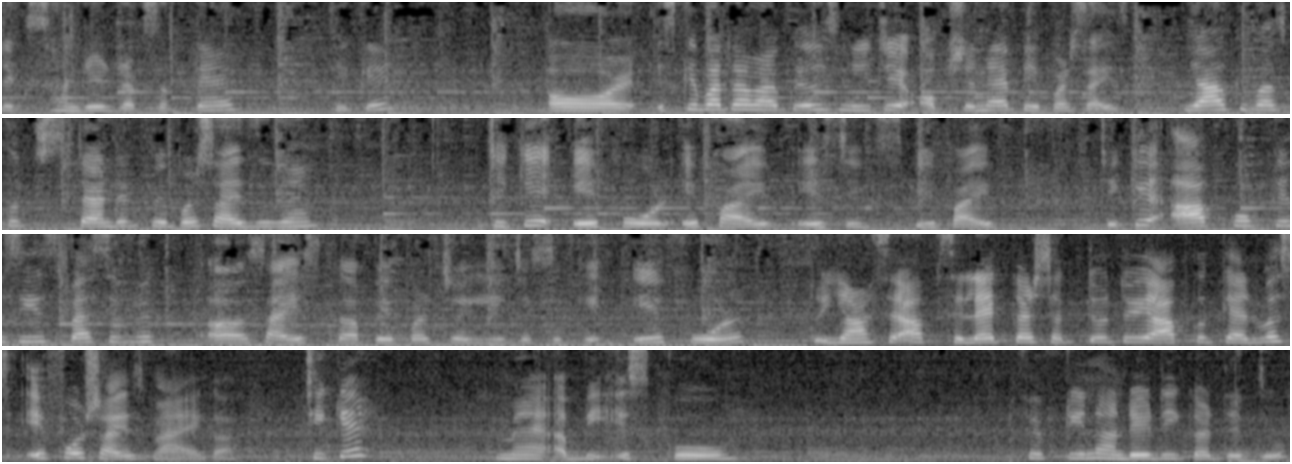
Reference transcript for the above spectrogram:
600 रख सकते हैं, ठीक है? और इसके बाद हमारे पास नीचे ऑप्शन है पेपर साइज़ यहाँ आपके पास कुछ स्टैंडर्ड पेपर साइजेज़ हैं, ठीक है? A four A five A six A five ठीक है? आपको किसी स्पेसिफिक साइज़ का पेपर चाहिए जैसे कि ए फोर तो यहाँ से आप सिलेक्ट कर सकते हो तो ये आपका कैनवस ए फोर साइज़ में आएगा। ठीक है? मैं अभी इसको फिफ्टीन हंड्रेड ही कर देती हूँ।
